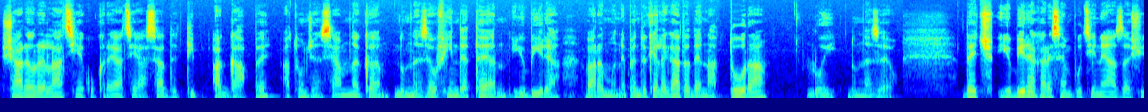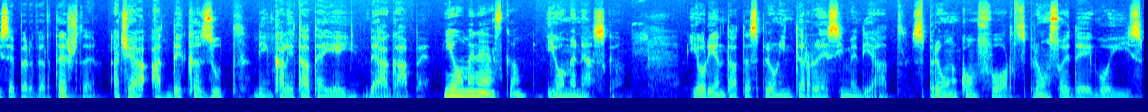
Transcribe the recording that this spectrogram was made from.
și are o relație cu creația sa de tip agape, atunci înseamnă că Dumnezeu fiind etern, iubirea va rămâne, pentru că e legată de natura lui Dumnezeu. Deci, iubirea care se împuținează și se pervertește, aceea a decăzut din calitatea ei de agape. E omenească. E omenească e orientată spre un interes imediat, spre un confort, spre un soi de egoism.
